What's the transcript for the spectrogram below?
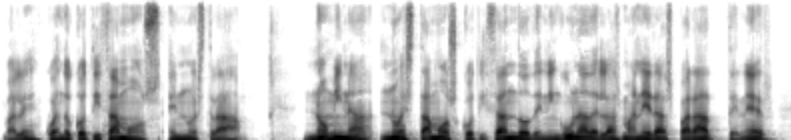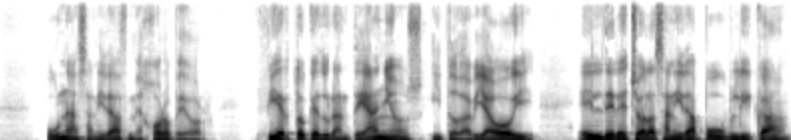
¿vale? Cuando cotizamos en nuestra nómina no estamos cotizando de ninguna de las maneras para tener una sanidad mejor o peor. Cierto que durante años, y todavía hoy, el derecho a la sanidad pública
